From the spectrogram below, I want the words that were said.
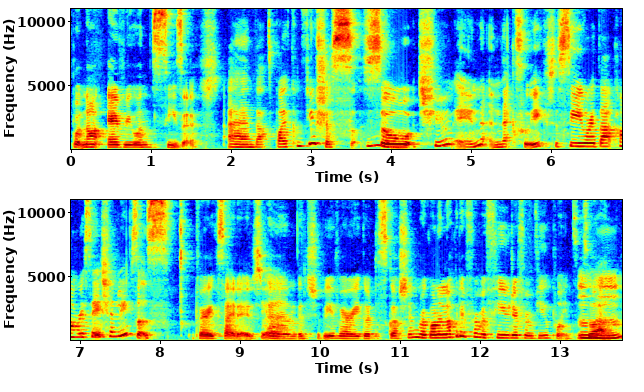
but not everyone sees it. And that's by Confucius. So tune in next week to see where that conversation leaves us. Very excited. Yeah. Um, this should be a very good discussion. We're going to look at it from a few different viewpoints as well. Mhm.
